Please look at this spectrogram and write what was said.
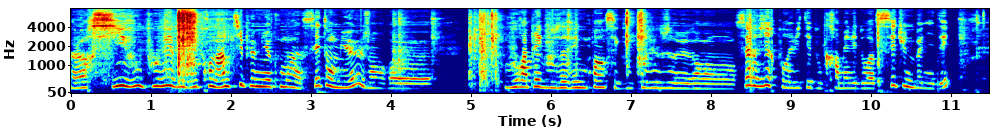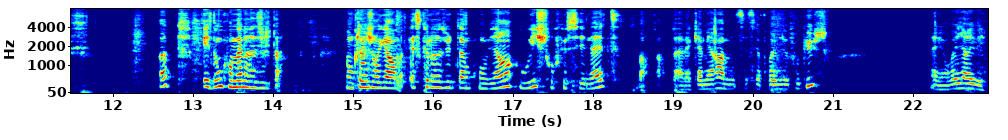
Alors si vous pouvez vous y prendre un petit peu mieux que moi, c'est tant mieux. Genre, euh, vous rappelez que vous avez une pince et que vous pouvez vous en servir pour éviter de vous cramer les doigts, c'est une bonne idée. Hop, et donc on a le résultat. Donc là je regarde, est-ce que le résultat me convient? Oui, je trouve que c'est net. enfin, pas à la caméra, mais ça c'est un problème de focus. Allez, on va y arriver.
